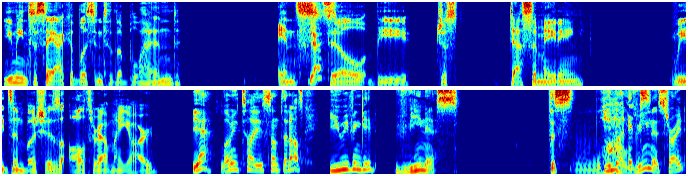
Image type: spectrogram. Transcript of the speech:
You mean to say I could listen to the blend and Yes. still be just decimating weeds and bushes all throughout my yard? Yeah, let me tell you something else. You even get Venus. This, you know Venus, right?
